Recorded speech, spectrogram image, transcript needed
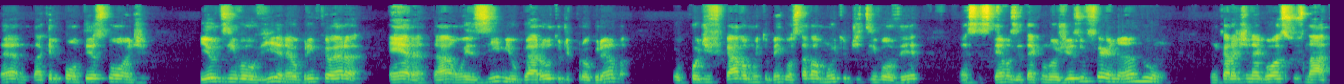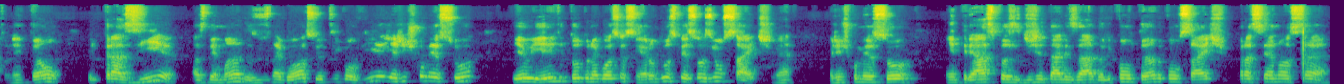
né, naquele contexto onde eu desenvolvia, né, eu brinco que eu era, era tá, um exímio garoto de programa, eu codificava muito bem, gostava muito de desenvolver né, sistemas e tecnologias, e o Fernando, um, um cara de negócios nato. Né, então, ele trazia as demandas dos negócios, eu desenvolvia, e a gente começou, eu e ele, todo o negócio assim, eram duas pessoas e um site. Né, a gente começou entre aspas, digitalizado ali, contando com o site para ser a nossa,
